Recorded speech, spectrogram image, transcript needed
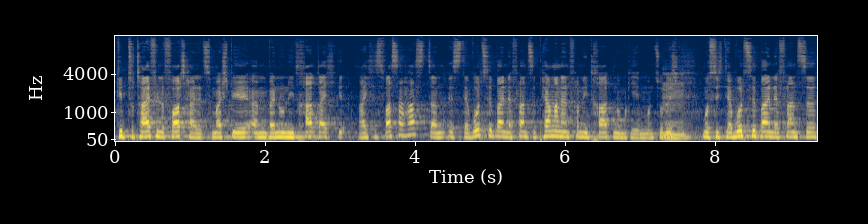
gibt total viele Vorteile. Zum Beispiel, ähm, wenn du nitratreiches Wasser hast, dann ist der Wurzelbein der Pflanze permanent von Nitraten umgeben. Und dadurch Mhm. muss sich der Wurzelbein der Pflanze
